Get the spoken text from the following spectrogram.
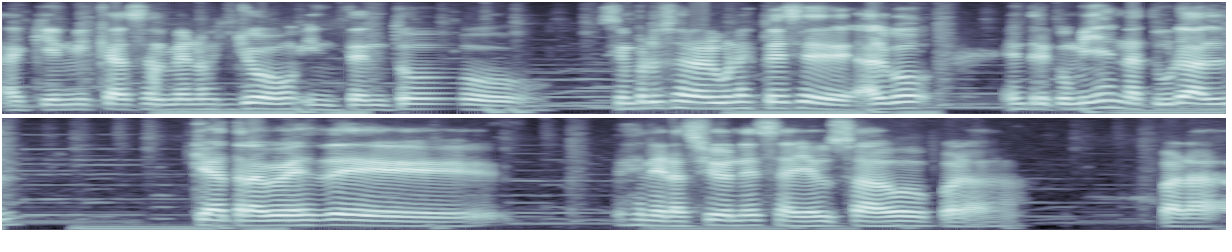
aquí en mi casa, al menos yo, intento siempre usar alguna especie de algo, entre comillas, natural, que a través de generaciones se haya usado para, para,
